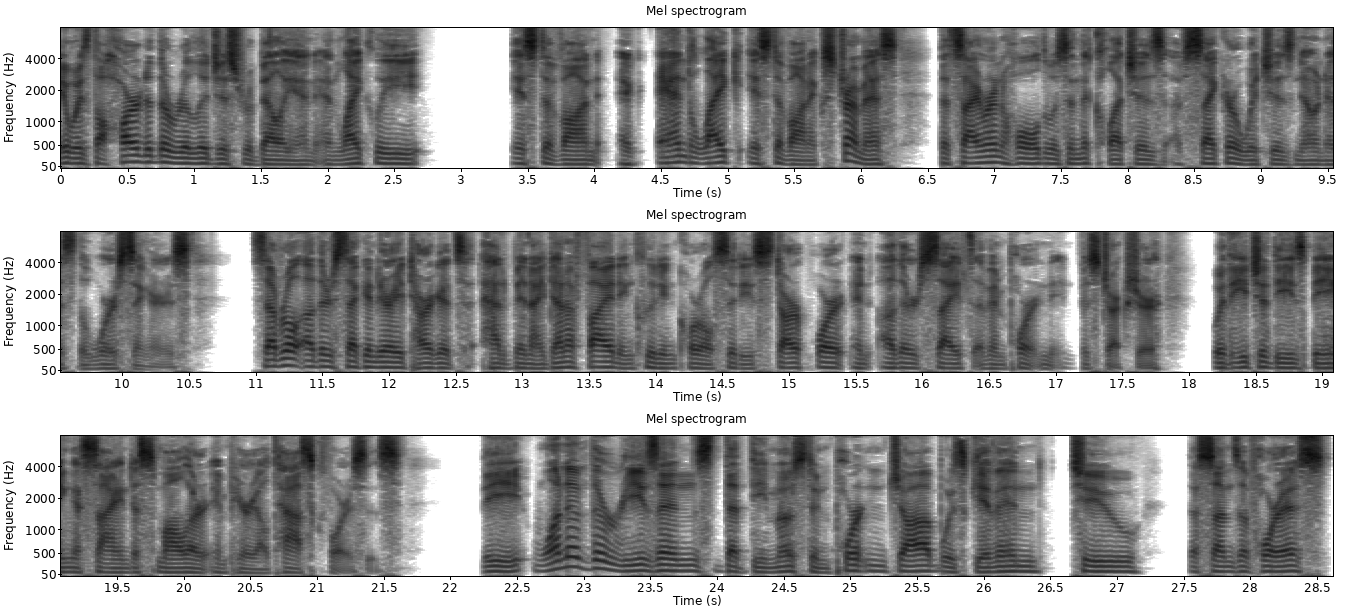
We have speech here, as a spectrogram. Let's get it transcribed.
It was the heart of the religious rebellion, and likely Istavan and like Istavan Extremis, the Siren Hold was in the clutches of psyker witches known as the War Singers. Several other secondary targets had been identified, including Coral City's starport and other sites of important infrastructure, with each of these being assigned to smaller Imperial task forces. The one of the reasons that the most important job was given to the Sons of Horus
